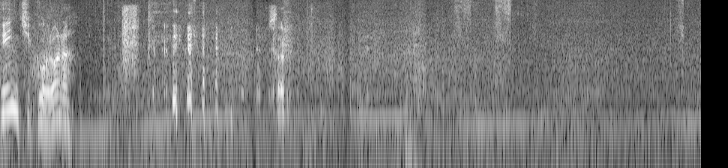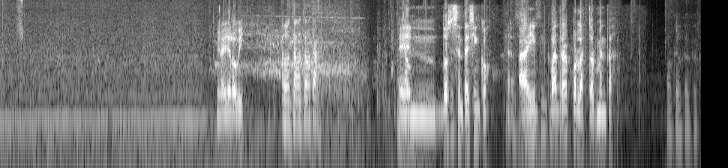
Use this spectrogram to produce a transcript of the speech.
Pinche Corona. Sorry. Mira, ya lo vi. Aguanta, aguanta, aguanta. En 265. Ahí 265. va a entrar por la tormenta. Ok, ok, ok, ok.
